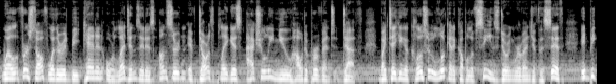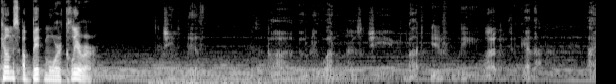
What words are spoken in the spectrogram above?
Well, first off, whether it be canon or legends, it is uncertain if Darth Plagueis actually knew how to prevent death. By taking a closer look at a couple of scenes during Revenge of the Sith, it becomes a bit more clearer. If we work together, I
